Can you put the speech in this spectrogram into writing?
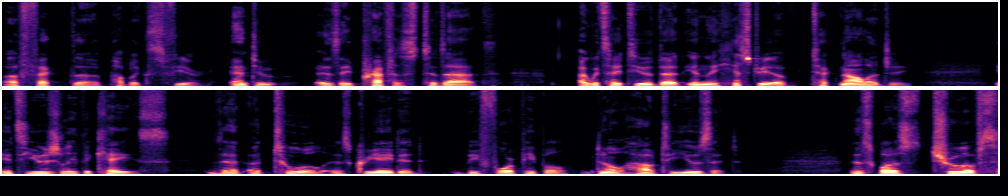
affect the public sphere. And to, as a preface to that, I would say to you that in the history of technology, it's usually the case that a tool is created before people know how to use it. This was true of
